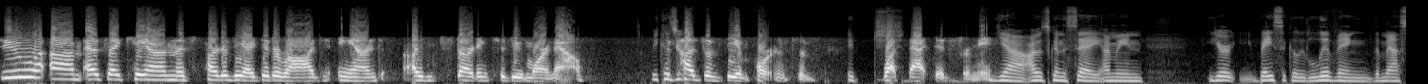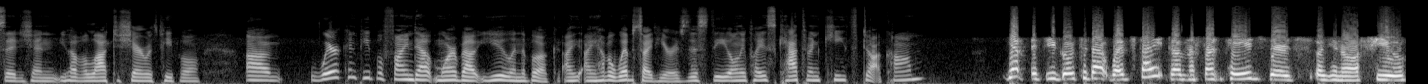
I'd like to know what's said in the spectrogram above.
do um, as I can as part of the Iditarod, and I'm starting to do more now because, because you, of the importance of it, what that did for me. Yeah, I was going to say. I mean, you're basically living the message, and you have a lot to share with people. Um, where can people find out more about you and the book? I, I have a website here. Is this the only place? KatherineKeith.com? Yep. If you go to that website on the front page, there's uh, you know a few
